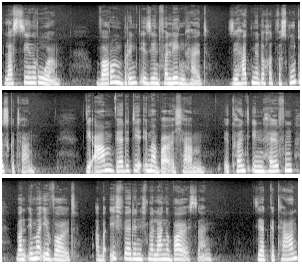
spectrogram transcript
Lasst sie in Ruhe. Warum bringt ihr sie in Verlegenheit? Sie hat mir doch etwas Gutes getan. Die Armen werdet ihr immer bei euch haben. Ihr könnt ihnen helfen, wann immer ihr wollt. Aber ich werde nicht mehr lange bei euch sein. Sie hat getan,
